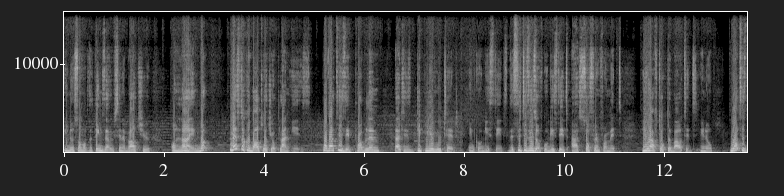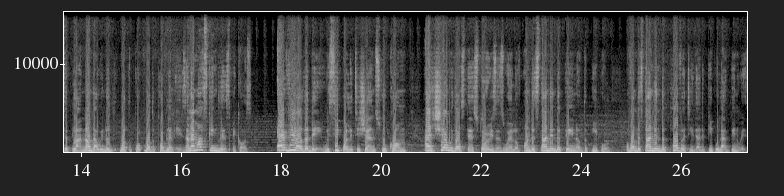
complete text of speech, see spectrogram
you know, some of the things that we've seen about you online. But let's talk about what your plan is Poverty is a problem that is deeply rooted in Kogi State. The citizens of Kogi State are suffering from it. You have talked about it, you know. What is the plan now that we know what the, what the problem is? And I'm asking this because every other day we see politicians who come and share with us their stories as well of understanding the pain of the people, of understanding the poverty that the people have been with.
